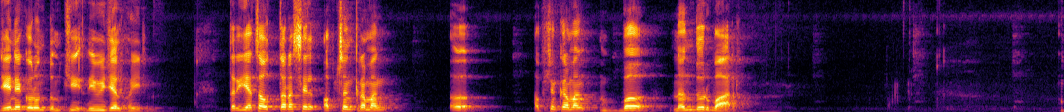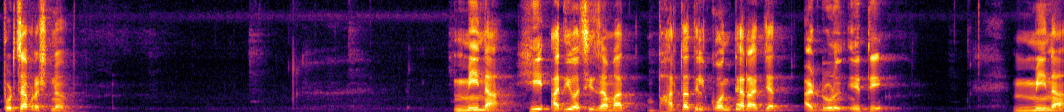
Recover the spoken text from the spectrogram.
जेणेकरून तुमची रिव्हिजन होईल. तर याचा उत्तर असेल ऑप्शन क्रमांक ऑप्शन क्रमांक ब नंदुरबार. पुढचा प्रश्न मीना ही आदिवासी जमात भारतातील कोणत्या राज्यात आढळून येते? मीना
